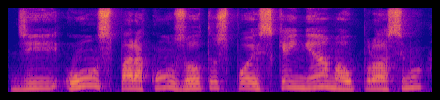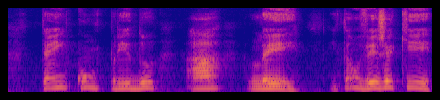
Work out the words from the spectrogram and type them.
de uns para com os outros, pois quem ama o próximo tem cumprido a lei. Então veja que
